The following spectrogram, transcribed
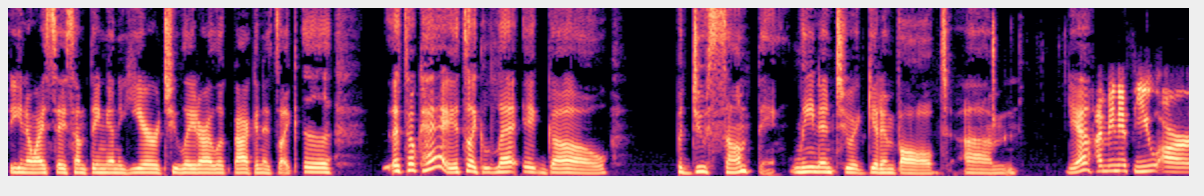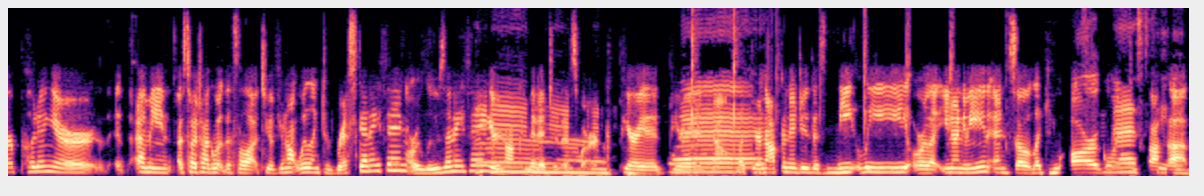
you know, I say something and a year or two later I look back and it's like, it's okay. It's like, let it go, but do something, lean into it, get involved. Um, yeah. I mean, if you are putting your, I mean, so I talk about this a lot too. If you're not willing to risk anything or lose anything, you're not committed to this work, mm. period. Period. Yes. No, like you're not going to do this neatly or like, you know what I mean? And so, like, you are going Messy. to fuck up.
